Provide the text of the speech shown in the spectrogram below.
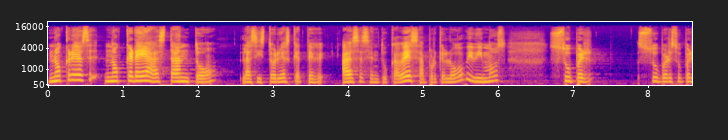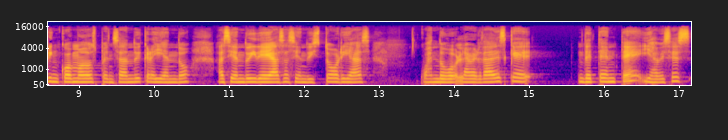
No creas, no creas tanto las historias que te haces en tu cabeza, porque luego vivimos súper, súper, súper incómodos pensando y creyendo, haciendo ideas, haciendo historias, cuando la verdad es que detente y a veces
